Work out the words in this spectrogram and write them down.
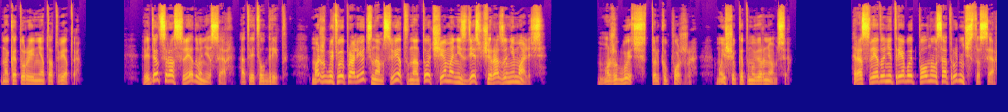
на которые нет ответа. «Ведется расследование, сэр», — ответил Грит. «Может быть, вы прольете нам свет на то, чем они здесь вчера занимались?» «Может быть, только позже. Мы еще к этому вернемся». «Расследование требует полного сотрудничества, сэр.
